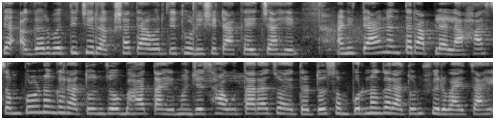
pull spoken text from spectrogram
त्या अगरबत्तीची रक्षा त्यावरती थोडीशी टाकायची आहे. आणि त्यानंतर आपल्याला हा संपूर्ण घरातून जो भात आहे म्हणजेच हा उतारा जो आहे तर तो संपूर्ण घरातून फिरवायचा आहे.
